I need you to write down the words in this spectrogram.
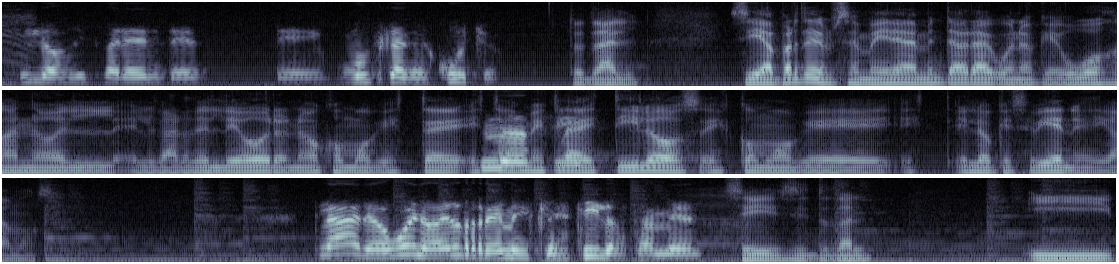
estilos diferentes de música que escucho. Total. Sí, aparte se me viene a la mente ahora bueno, que Woz ganó el, el Gardel de Oro, ¿no? Como que este, esta No, mezcla sí. de estilos es como que es, es lo que se viene, digamos. Claro, bueno, él remezcla estilos también. Sí, sí, total. Y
